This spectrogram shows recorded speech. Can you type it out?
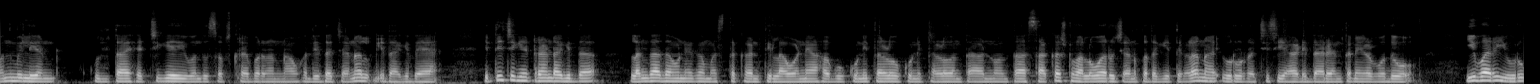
ಒಂದು ಮಿಲಿಯನ್ ಮಿಲಿಯನ್ಗಿಂತ ಹೆಚ್ಚಿಗೆ ಈ ಒಂದು ಸಬ್ಸ್ಕ್ರೈಬರನ್ನು ಹೊಂದಿದ್ದ ಚಾನಲ್ ಇದಾಗಿದೆ. ಇತ್ತೀಚೆಗೆ ಟ್ರೆಂಡ್ ಆಗಿದ್ದ ಲಂಗ ದಾವಣೆಗ ಮಸ್ತ್ ಕಾಣ್ತಿಲ್ಲ ಒಣ್ಯ ಹಾಗೂ ಕುಣಿತಾಳೋ ಕುಣಿತಾಳೋ ಅಂತ ಅನ್ನುವಂಥ ಸಾಕಷ್ಟು ಹಲವಾರು ಜಾನಪದ ಗೀತೆಗಳನ್ನು ಇವರು ರಚಿಸಿ ಹಾಡಿದ್ದಾರೆ ಅಂತಲೇ ಹೇಳ್ಬೋದು. ಈ ಬಾರಿ ಇವರು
